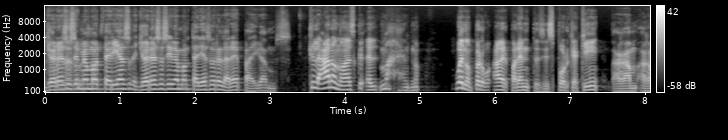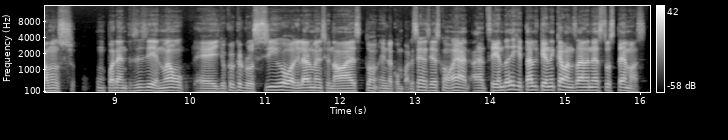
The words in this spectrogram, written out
Yo en eso sí me montaría, yo en eso sí me montaría sobre la arepa, digamos. Claro, no, es que el, no, bueno, pero a ver, paréntesis, porque aquí hagamos un paréntesis y de nuevo, eh, yo creo que Rocío Aguilar mencionaba esto en la comparecencia, es como, Hacienda Digital tiene que avanzar en estos temas.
